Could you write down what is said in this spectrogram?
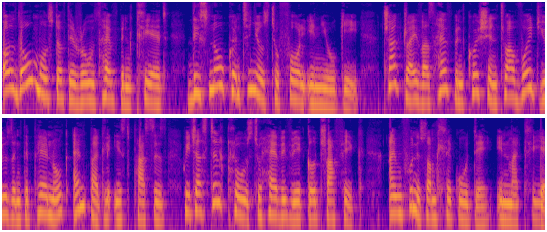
Although most of the roads have been cleared, the snow continues to fall in Ugie. Truck drivers have been cautioned to avoid using the Penhoek and Barkly East passes, which are still closed to heavy vehicle traffic. I'm Funiswa Mhlekude in Maclear.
